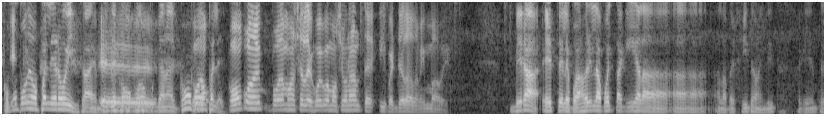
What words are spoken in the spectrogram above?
¿Cómo podemos perder hoy? ¿Sabes? En vez de cómo Eh, podemos ganar. ¿Cómo, podemos perder? cómo pode- podemos hacer el juego emocionante y perder a la misma vez? Mira, este, le puedes abrir la puerta aquí a la, a, a la pejita, bendito. Aquí entre.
